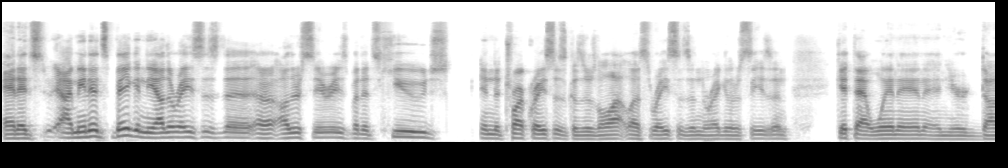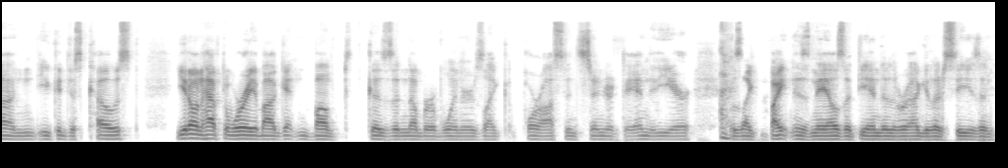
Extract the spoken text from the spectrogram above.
And it's, I mean, it's big in the other races, the uh, other series, but it's huge in the truck races because there's a lot less races in the regular season. Get that win in, and you're done. You could just coast. You don't have to worry about getting bumped because the number of winners, like poor Austin Cindric at the end of the year, was like biting his nails at the end of the regular season.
